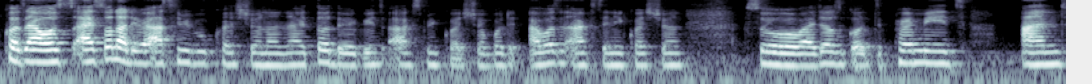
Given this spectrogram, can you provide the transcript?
Because i was i saw that they were asking people question and i thought they were going to ask me question but i wasn't asked any question. So i just got the permit and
